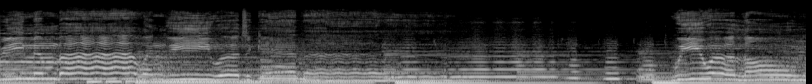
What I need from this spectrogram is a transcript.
remember when we were together. We were alone,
